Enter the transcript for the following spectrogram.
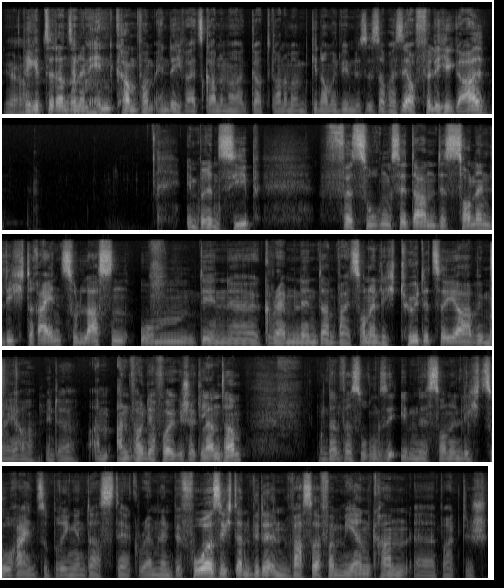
Ja. Da gibt es ja dann so einen Endkampf am Ende. Ich weiß gar nicht, mehr, gar, gar nicht mehr genau, mit wem das ist, aber ist ja auch völlig egal. Im Prinzip versuchen sie dann das Sonnenlicht reinzulassen, um den äh, Gremlin dann, weil Sonnenlicht tötet sie ja, wie wir ja der, am Anfang der Folge schon gelernt haben. Und dann versuchen sie eben das Sonnenlicht so reinzubringen, dass der Gremlin, bevor er sich dann wieder in Wasser vermehren kann, äh, praktisch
